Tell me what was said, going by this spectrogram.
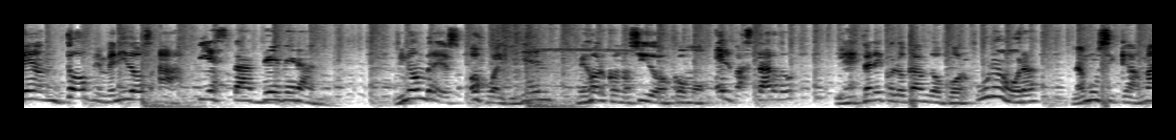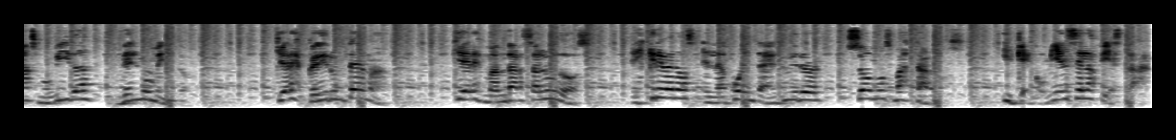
Sean todos bienvenidos a Fiesta de Verano. Mi nombre es Oswald Guillén, mejor conocido como El Bastardo, y les estaré colocando por una hora la música más movida del momento. ¿Quieres pedir un tema? ¿Quieres mandar saludos? Escríbenos en la cuenta de Twitter Somos Bastardos. Y que comience la fiesta.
